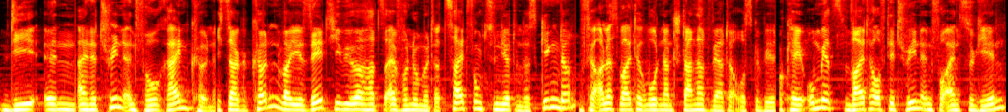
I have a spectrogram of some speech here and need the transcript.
die in eine Train-Info rein können. Ich sage können, weil ihr seht, hier hat es einfach nur mit der Zeit funktioniert und das ging dann. Für alles weitere wurden dann Standardwerte ausgewählt. Okay, um jetzt weiter auf die Train-Info einzugehen,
